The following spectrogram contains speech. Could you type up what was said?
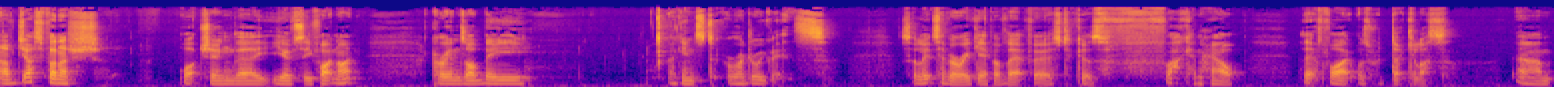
I've just finished watching the UFC Fight Night. Korean Zombie against Rodriguez. So let's have a recap of that first, because fucking hell, that fight was ridiculous. Um,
